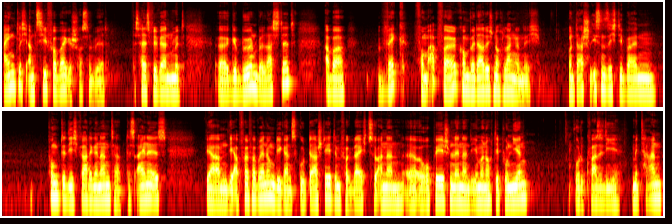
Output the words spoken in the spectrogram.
eigentlich am Ziel vorbeigeschossen wird. Das heißt, wir werden mit äh, Gebühren belastet, aber weg vom Abfall kommen wir dadurch noch lange nicht. Und da schließen sich die beiden Punkte, die ich gerade genannt habe. Das eine ist, wir haben die Abfallverbrennung, die ganz gut dasteht im Vergleich zu anderen äh, europäischen Ländern, die immer noch deponieren, wo du quasi die Methan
